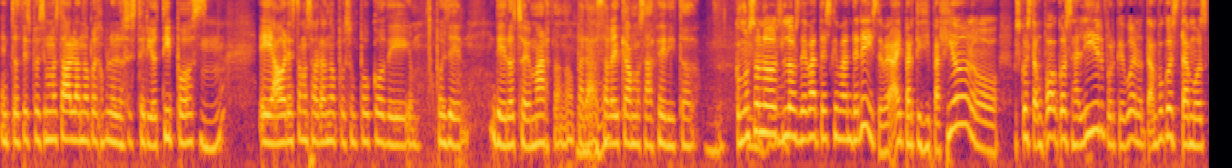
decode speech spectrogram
Entonces, pues hemos estado hablando, por ejemplo, de los estereotipos. Eh, ahora estamos hablando pues un poco de, pues del 8 de marzo, ¿no? Para saber qué vamos a hacer y todo. ¿Cómo son los, los, debates que mantenéis? ¿Hay participación o os cuesta un poco salir? Porque bueno, tampoco estamos,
